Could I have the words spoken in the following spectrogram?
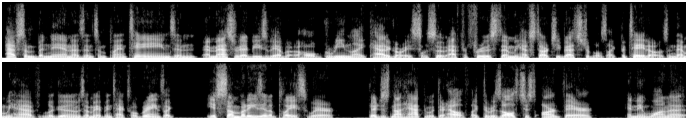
have some bananas and some plantains. And at Master Diabetes, we have a whole green light category. So, so after fruits, then we have starchy vegetables like potatoes, and then we have legumes, and we have intact whole grains. Like if somebody's in a place where they're just not happy with their health, like the results just aren't there, and they want to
